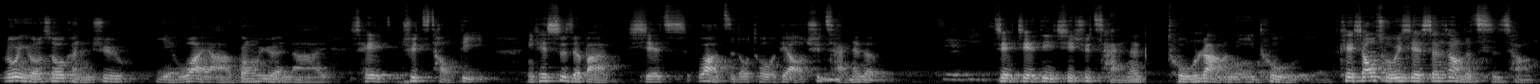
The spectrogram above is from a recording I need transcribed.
如果你有的时候可能去野外啊、公园啊，可以去草地，你可以试着把鞋子、袜子都脱掉，去踩那个接接地气，去踩那个土壤、泥土，可以消除一些身上的磁场、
